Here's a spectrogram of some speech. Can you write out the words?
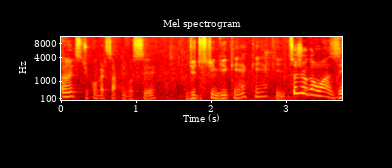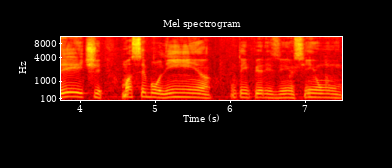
antes de conversar com você, de distinguir quem é quem aqui. Se eu jogar um azeite, uma cebolinha, um temperizinho assim, um,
